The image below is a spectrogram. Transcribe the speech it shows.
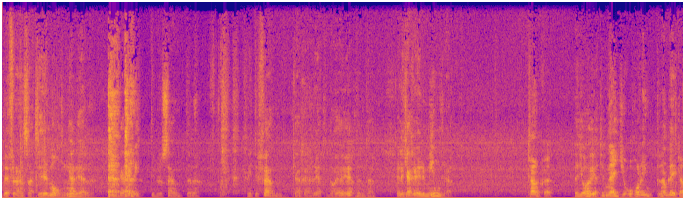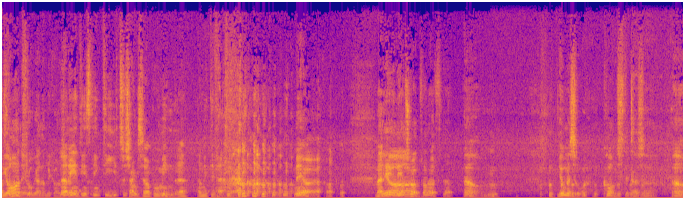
preferensaktier? Är det många det eller? Kanske 90 procent eller 95 kanske? Jag vet inte. Jag vet inte. Eller kanske är det mindre? Kanske. Men jag vet ju inte. Nej, jag har inte den blekaste Jag har inte frågat amerikaner. Men rent instinktivt så chansar jag på mindre än 95. det gör jag. Men det, Ja. det är ett skott från höften. Ja. Mm. Jo men så. Konstigt alltså. Ja.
